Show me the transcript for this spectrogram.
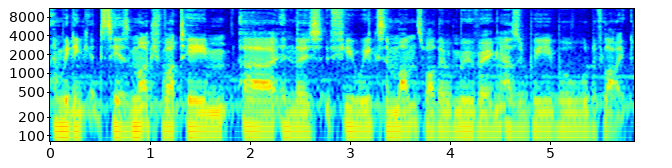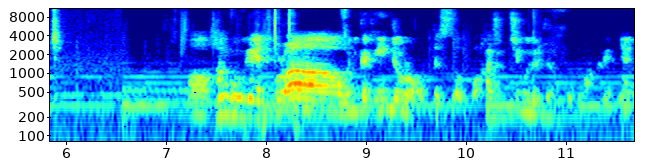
and we didn't get to see as much of our team uh, in those few weeks and months while they were moving as we would have liked. 어, 한국에 돌아오니까 개인적으로 어땠어? 뭐 가족 친구들 좀 보고 막 그랬냐?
